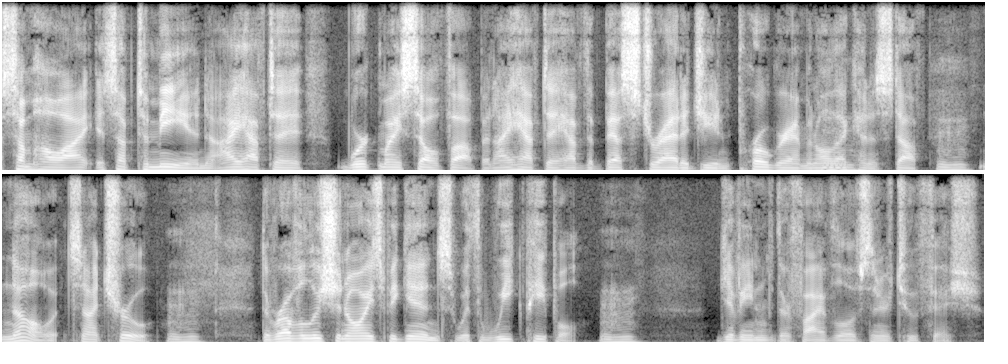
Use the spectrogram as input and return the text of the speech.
somehow I it's up to me and I have to work myself up and I have to have the best strategy and program and all that mm-hmm. kind of stuff. Mm-hmm. No, it's not true. Mm-hmm. The revolution always begins with weak people giving their five loaves and their two fish.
